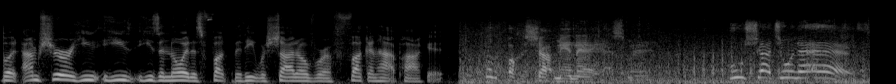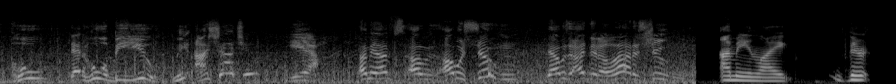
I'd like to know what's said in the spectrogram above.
but I'm sure he he's he's annoyed as fuck that he was shot over a fucking hot pocket. Motherfucker shot me in the ass, man. Who shot you in the ass? Who? That who would be you? Me? I shot you? Yeah. I mean, I, I, was, I was shooting. I was. I did a lot of shooting. I mean, like there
